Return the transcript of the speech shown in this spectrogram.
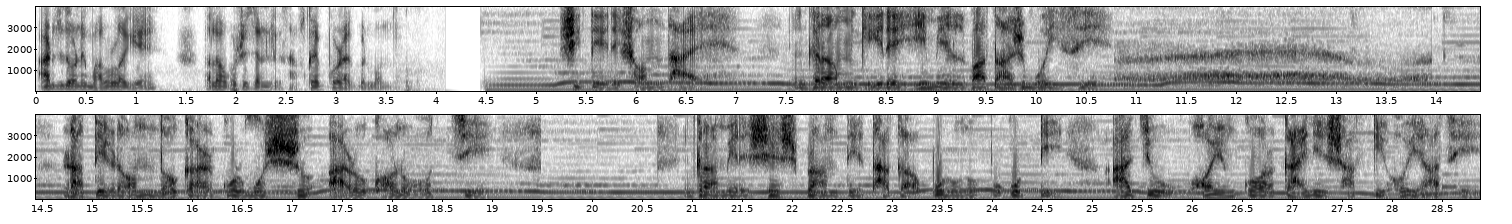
আর যদি অনেক ভালো লাগে, তাহলে অবশ্যই চ্যানেলটিকে সাবস্ক্রাইব করে রাখবেন বন্ধু। শীতের সন্ধ্যায় গ্রাম ঘিরে হিমেল বাতাস বইছে। রাতের অন্ধকার ক্রমশ আরও ঘন হচ্ছে। গ্রামের শেষ প্রান্তে থাকা পুরনো পুকুরটি আজও ভয়ঙ্কর কাহিনীর সাক্ষী হয়ে আছে।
